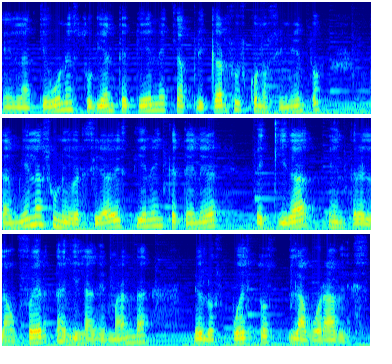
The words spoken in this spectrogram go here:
en la que un estudiante tiene que aplicar sus conocimientos, también las universidades tienen que tener equidad entre la oferta y la demanda de los puestos laborables.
